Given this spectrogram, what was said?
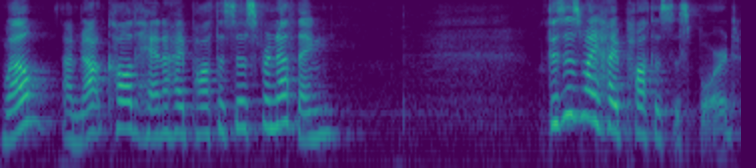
Well, I'm not called Hannah Hypothesis for nothing. This is my hypothesis board.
